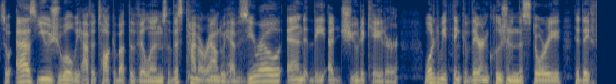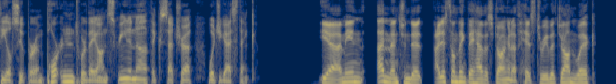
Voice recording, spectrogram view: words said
So, as usual, we have to talk about the villains. This time around, we have Zero and the Adjudicator. What did we think of their inclusion in this story? Did they feel super important? Were they on screen enough, etc.? What'd you guys think? Yeah, I mean, I mentioned it. I just don't think they have a strong enough history with John Wick.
